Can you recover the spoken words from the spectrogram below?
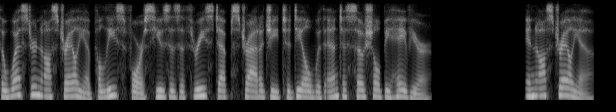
The Western Australia Police Force uses a three-step strategy to deal with antisocial behavior. In Australia,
